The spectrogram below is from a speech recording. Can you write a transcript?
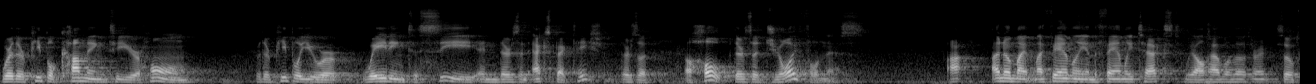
where there are people coming to your home, where there are people you are waiting to see, and there's an expectation, there's a, a hope, there's a joyfulness. I, I know my, my family and the family text, we all have one of those, right? So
